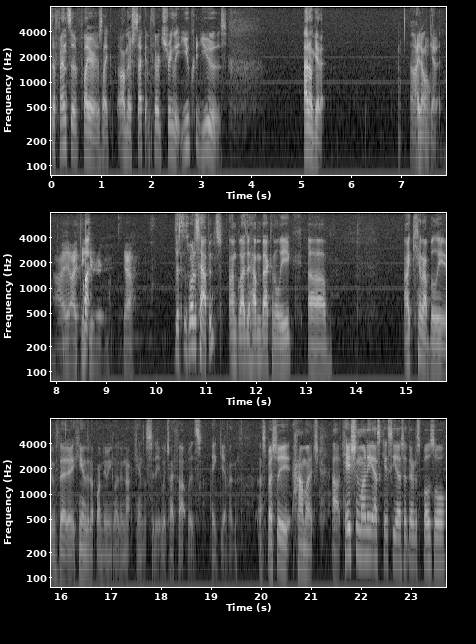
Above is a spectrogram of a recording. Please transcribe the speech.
defensive players like on their second, third string that you could use. I don't get it. I don't Oh. get it. I, I think But- you're. Yeah. This is what has happened. I'm glad to have him back in the league. Um, I cannot believe that it, he ended up on New England and not Kansas City, which I thought was a given. Especially how much allocation money SKC has at their disposal.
